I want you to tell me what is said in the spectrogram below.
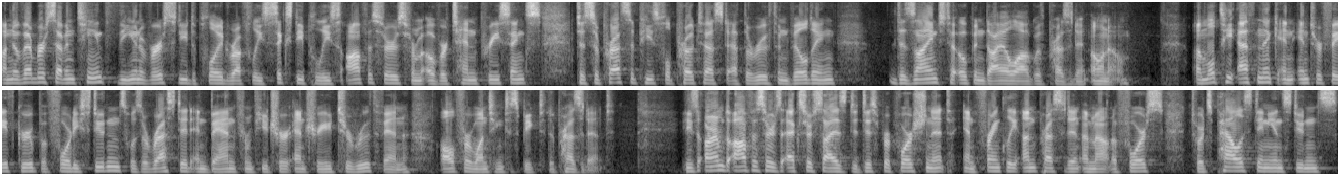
On November 17th, the university deployed roughly 60 police officers from over 10 precincts to suppress a peaceful protest at the Ruthven building designed to open dialogue with President Ono. A multi ethnic and interfaith group of 40 students was arrested and banned from future entry to Ruthven, all for wanting to speak to the president. These armed officers exercised a disproportionate and frankly unprecedented amount of force towards Palestinian students,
